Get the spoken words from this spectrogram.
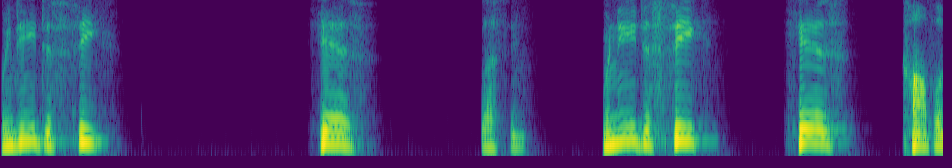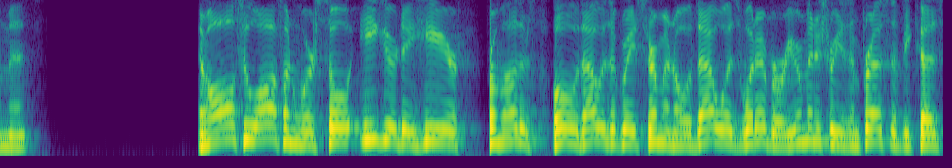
We need to seek His blessing. We need to seek His compliments. And all too often, we're so eager to hear from others, oh, that was a great sermon. Oh, that was whatever. Your ministry is impressive because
